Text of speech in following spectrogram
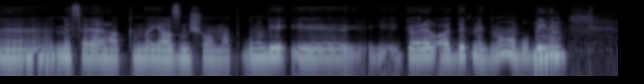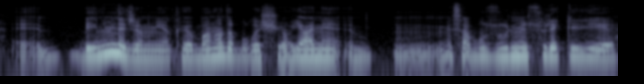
e, hmm. meseleler hakkında yazmış olmak. Bunu bir e, görev addetmedim ama bu benim e, benim de canımı yakıyor. Bana da bulaşıyor. Yani mesela bu zulmün sürekliliği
